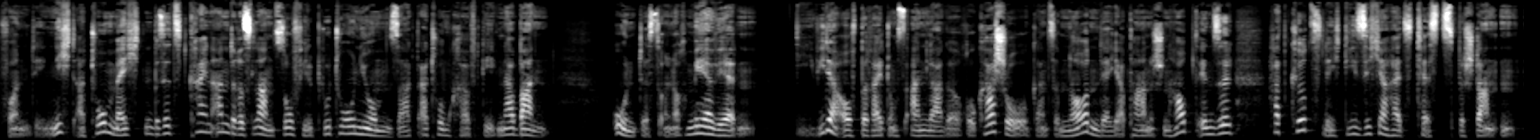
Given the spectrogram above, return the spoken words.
Von den Nicht-Atommächten besitzt kein anderes Land so viel Plutonium, sagt Atomkraftgegner Ban. Und es soll noch mehr werden. Die Wiederaufbereitungsanlage Rokasho, ganz im Norden der japanischen Hauptinsel, hat kürzlich die Sicherheitstests bestanden.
